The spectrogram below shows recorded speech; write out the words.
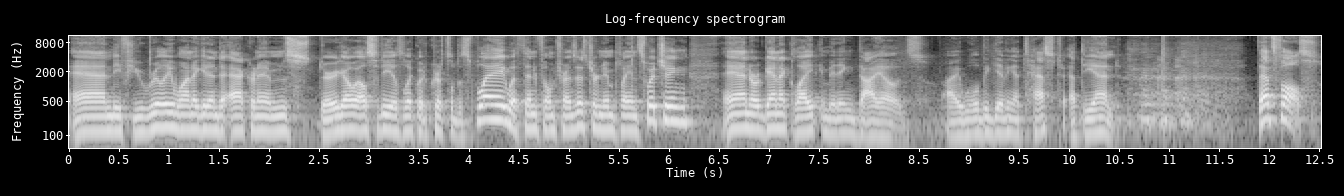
And if you really want to get into acronyms, there you go. LCD is liquid crystal display with thin film transistor and in-plane switching and organic light emitting diodes. I will be giving a test at the end. That's false.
